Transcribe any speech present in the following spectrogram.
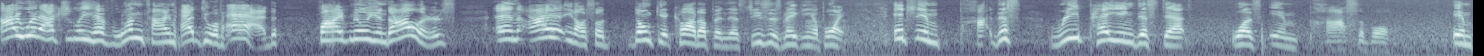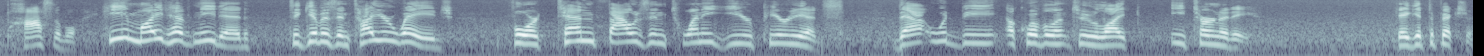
I would actually have one time had to have had $5 million. And I, you know, so don't get caught up in this. Jesus is making a point. It's impo- this repaying this debt was impossible. Impossible. He might have needed to give his entire wage for 10,000 20 year periods. That would be equivalent to like eternity. Okay, get the picture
